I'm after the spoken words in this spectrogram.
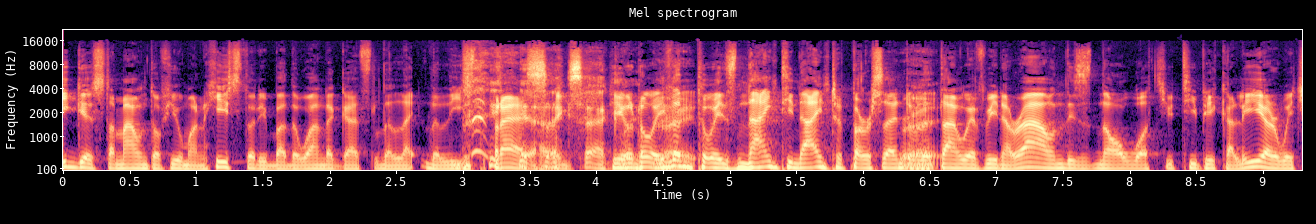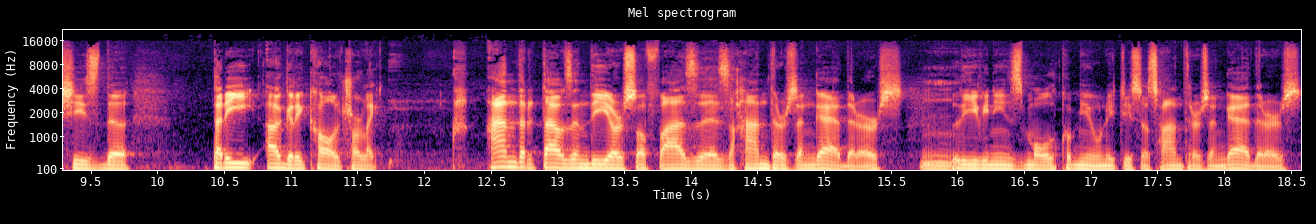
biggest amount of human history, but the one that gets the, le- the least press. Yeah, exactly, You know, even right. though it's 99% of the time we've been around, is not what you typically hear, which is the pre agriculture, like 100,000 years of us as hunters and gatherers, hmm. living in small communities as hunters and gatherers.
